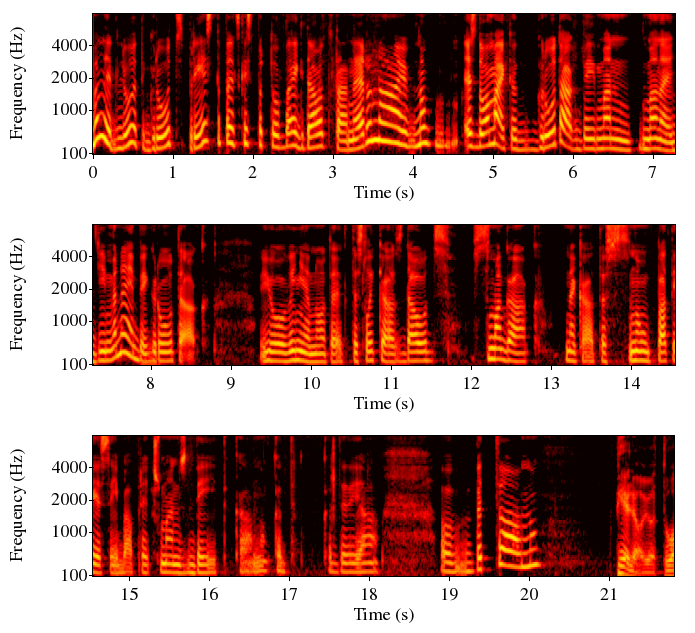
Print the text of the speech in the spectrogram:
Man ir ļoti grūti spriest, tāpēc es par to baigi daudz tā nerunāju. Nu, es domāju, ka grūtāk bija man, manai ģimenei, bija grūtāk, jo viņiem noteikti tas likās daudz smagāk nekā tas nu, patiesībā priekš manis bija. Kā, nu, kad, kad, jā. Bet tā, nu, Pieļaujot to,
